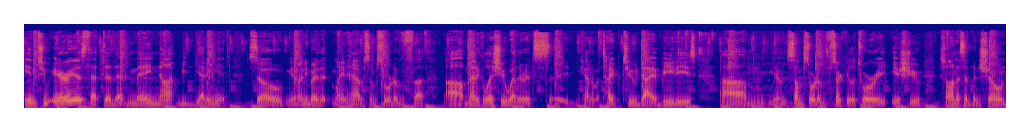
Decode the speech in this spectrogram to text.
into areas that uh, that may not be getting it. So, you know, anybody that might have some sort of uh, uh, medical issue, whether it's a, kind of a type 2 diabetes, um, you know, some sort of circulatory issue, saunas have been shown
